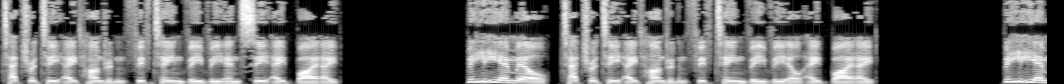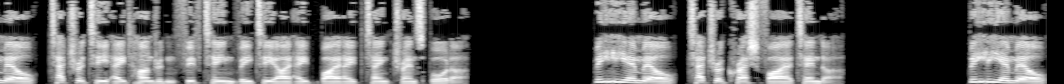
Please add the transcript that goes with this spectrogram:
Tatra T815 VVNC 8x8 BEML, Tatra T815 VVL 8x8 BEML, Tatra T815 VTI 8x8 tank transporter. BEML, Tatra crash fire tender. BEML,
